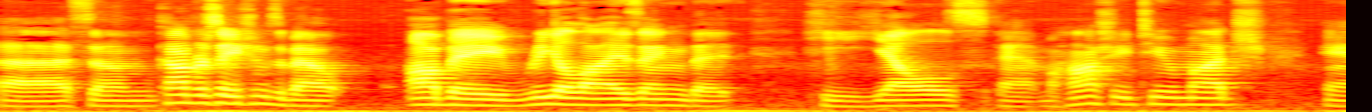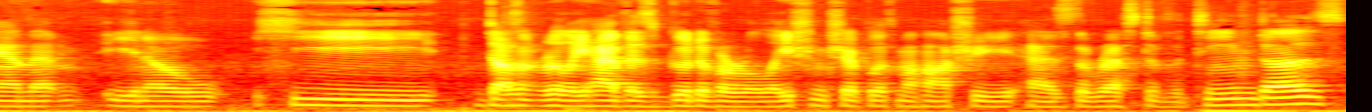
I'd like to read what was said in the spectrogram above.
uh, some conversations about Abe realizing that he yells at Mihashi too much and that you know he doesn't really have as good of a relationship with Mihashi as the rest of the team does.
